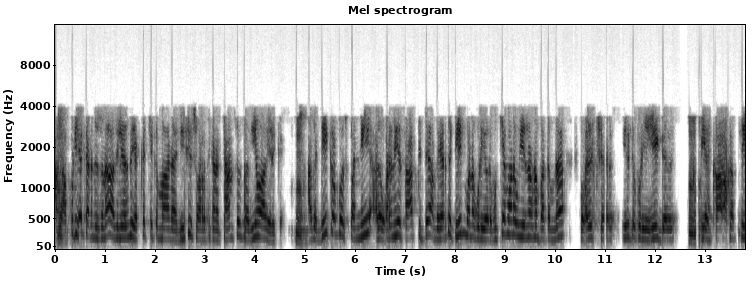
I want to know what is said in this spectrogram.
அது. அப்படியே கிடந்துச்சுன்னா அதுல இருந்து எக்கச்சக்கமான டிசீஸ் வர்றதுக்கான சான்சஸ் அதிகமாக இருக்கு. அதை டீகம்போஸ் பண்ணி அதை உடனே சாப்பிட்டுட்டு அந்த இடத்த க்ளீன் பண்ணக்கூடிய ஒரு முக்கியமான உயிரினம்னு பார்த்தோம்னா வல்ச்சர் இருக்கக்கூடிய ஈகிள் ம். காகம் இது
